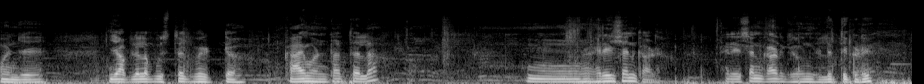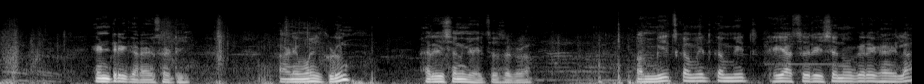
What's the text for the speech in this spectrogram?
म्हणजे जे आपल्याला पुस्तक भेटतं. काय म्हणतात त्याला? रेशन कार्ड. रेशन कार्ड घेऊन गेले तिकडे. एंट्री करायसाठी. आणि मग इकडून रेशन घ्यायचं सगळं. मीच कमीत कमीत हे असं रेशन वगैरे घ्यायला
